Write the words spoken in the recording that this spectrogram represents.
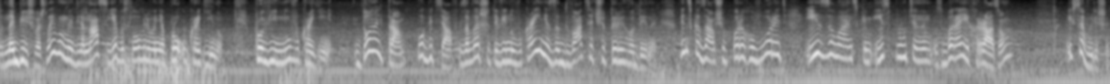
е, найбільш важливими для нас є висловлювання про Україну, про війну в Україні. Дональд Трамп пообіцяв завершити війну в Україні за 24 години. Він сказав, що переговорить із Зеленським, і з Путіним, збере їх разом і все вирішить.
